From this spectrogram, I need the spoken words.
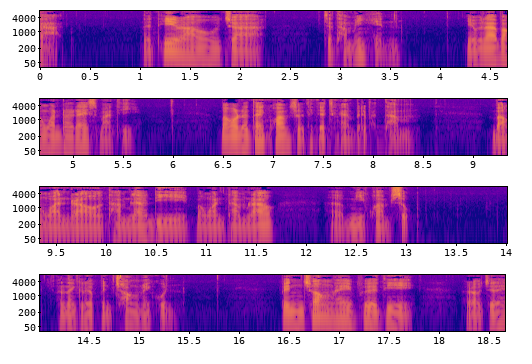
กาสนะที่เราจะจะทำให้เห็น อย่างเวลาบางวันเราได้สมาธิ บางวันเราได้ความสุขที่เกิดจากการปฏิบัติธรรม บางวันเราทำแล้วดี บางวันทำแล้ว มีความสุข อันนั้นก็เรียกเป็นช่องให้คุณ เป็นช่องให้เพื่อที่เราจะได้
